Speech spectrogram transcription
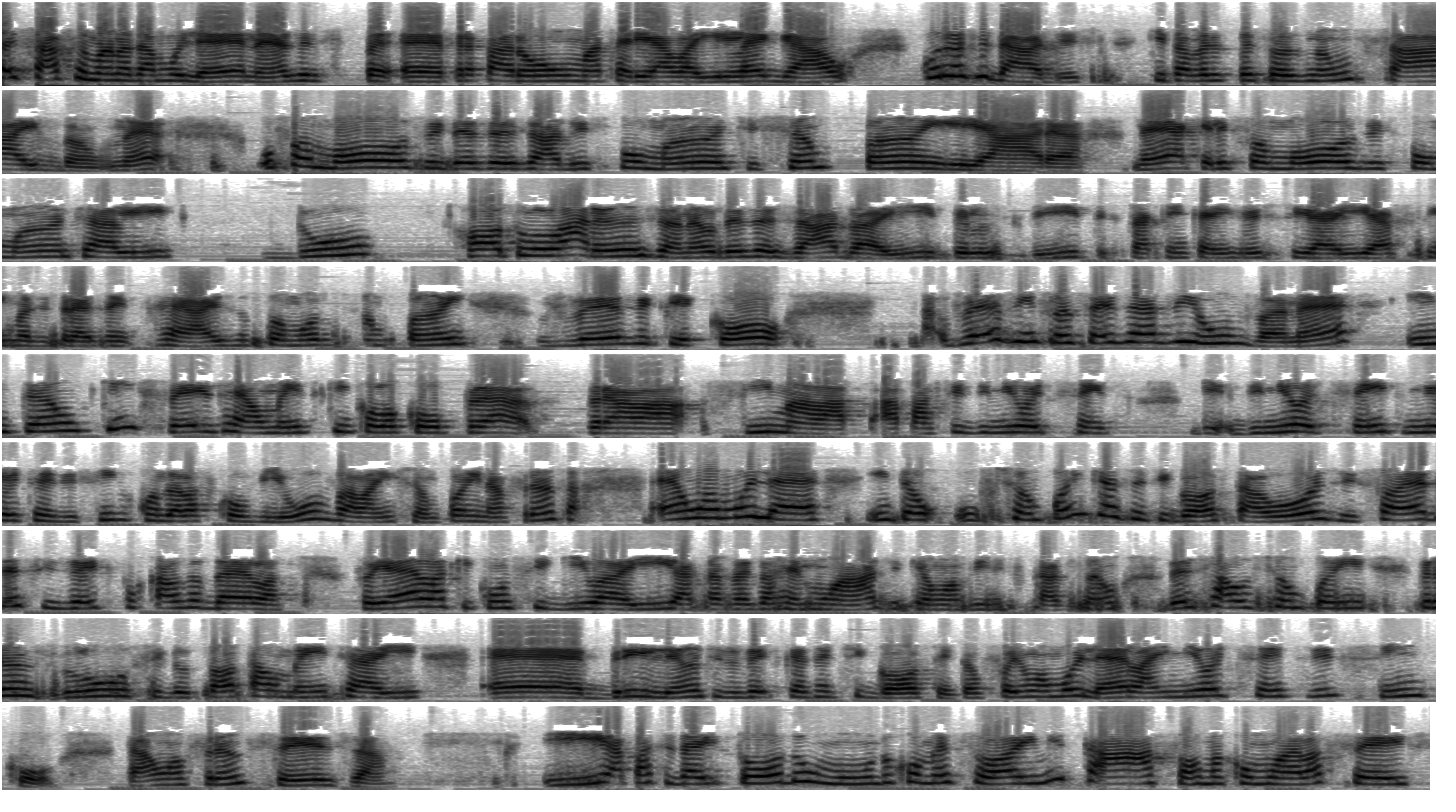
fechar a Semana da Mulher, né, a gente é, preparou um material aí legal, curiosidades que talvez as pessoas não saibam, né? O famoso e desejado espumante champanhe, Yara, né? Aquele famoso espumante ali do rótulo laranja, né? O desejado aí pelos VIPs, para quem quer investir aí acima de 300 reais no famoso champanhe Veuve Clicot. Veuve em francês é a viúva, né? Então, quem fez realmente, quem colocou para cima lá, a partir de 1800 de, de 1800, 1805, quando ela ficou viúva lá em Champagne, na França, é uma mulher. Então, o champanhe que a gente gosta hoje só é desse jeito por causa dela. Foi ela que conseguiu aí, através da remoagem, que é uma vinificação, deixar o champanhe translúcido, totalmente aí é, brilhante do jeito que a gente gosta. Então, foi uma mulher lá em 1805, tá? Uma francesa. E a partir daí todo mundo começou a imitar a forma como ela fez.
